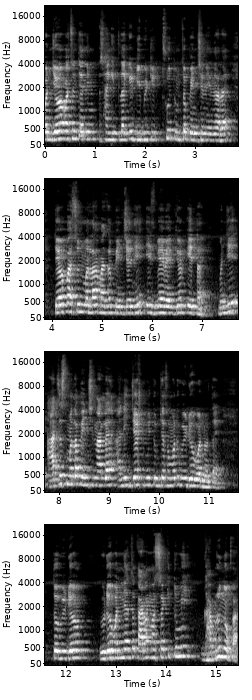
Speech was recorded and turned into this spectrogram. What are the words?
पण जेव्हापासून त्यांनी सांगितलं की डीबीटी थ्रू तुमचं पेन्शन येणार आहे तेव्हापासून मला माझं पेन्शन हे एस बी आय बँकेवर येत आहे. म्हणजे आजच मला पेन्शन आलं आहे आणि जस्ट मी तुमच्यासमोर व्हिडिओ बनवत आहे. तो व्हिडिओ व्हिडिओ बनण्याचं कारण असं की तुम्ही घाबरू नका.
